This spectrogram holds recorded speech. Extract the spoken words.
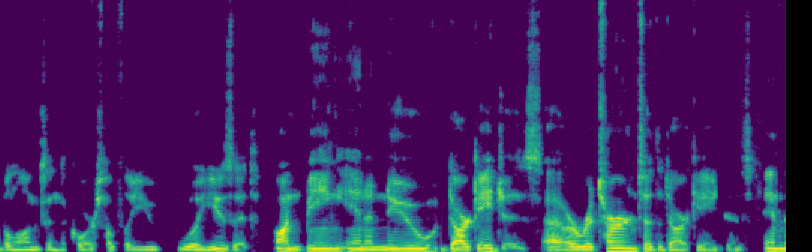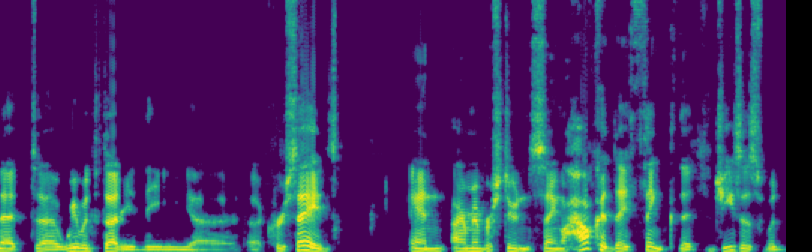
belongs in the course. Hopefully, you will use it on being in a new Dark Ages uh, or return to the Dark Ages, in that uh, we would study the uh, uh Crusades. And I remember students saying, well, "How could they think that Jesus would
